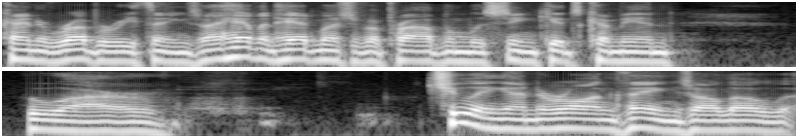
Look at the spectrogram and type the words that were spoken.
kind of rubbery things. I haven't had much of a problem with seeing kids come in who are chewing on the wrong things, although,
